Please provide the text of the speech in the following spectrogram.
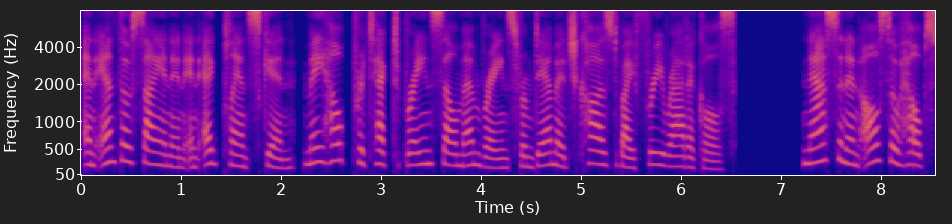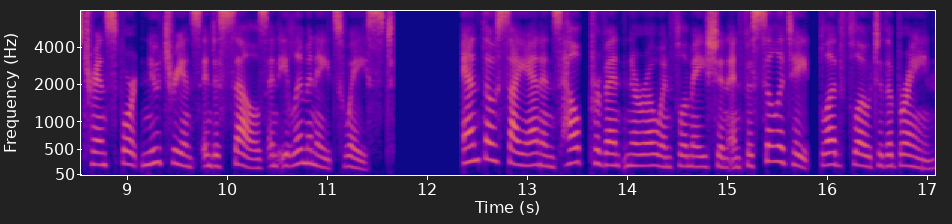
an anthocyanin in eggplant skin, may help protect brain cell membranes from damage caused by free radicals. Nasunin also helps transport nutrients into cells and eliminates waste. Anthocyanins help prevent neuroinflammation and facilitate blood flow to the brain.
